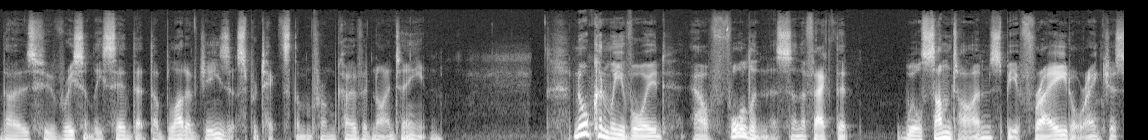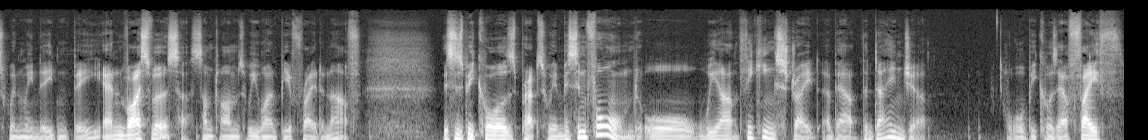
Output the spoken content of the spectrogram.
those who've recently said that the blood of Jesus protects them from COVID 19. Nor can we avoid our fallenness and the fact that we'll sometimes be afraid or anxious when we needn't be, and vice versa. Sometimes we won't be afraid enough. This is because perhaps we're misinformed or we aren't thinking straight about the danger, or because our faith,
